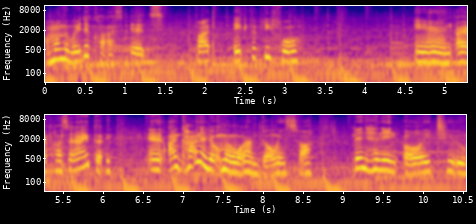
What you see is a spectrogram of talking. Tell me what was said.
I'm on the way to class. It's 5, 8.54 and I have class at 9.30. And I kind of don't know where I'm going, so been heading early to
